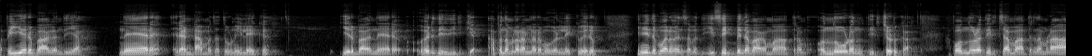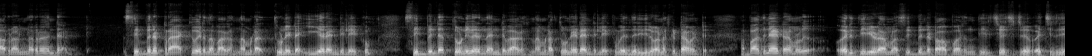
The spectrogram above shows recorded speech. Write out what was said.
അപ്പോൾ ഈ ഒരു ഭാഗം എന്ത് ചെയ്യുക? നേരെ രണ്ടാമത്തെ തുണിയിലേക്ക് ഈ ഒരു ഭാഗം നേരെ ഒരു തിരിതിരിക്കുക അപ്പോൾ നമ്മുടെ റണ്ണർ മുകളിലേക്ക് വരും. ഇനി ഇതുപോലെ വരുന്ന സമയത്ത് ഈ സിബിന്റെ ഭാഗം മാത്രം ഒന്നുകൂടെ ഒന്ന് തിരിച്ചു കൊടുക്കുക. അപ്പോൾ ഒന്നുകൂടെ തിരിച്ചാൽ മാത്രം നമ്മുടെ ആ റണ്ണറിന്റെ സിബിന്റെ ട്രാക്ക് വരുന്ന ഭാഗം നമ്മുടെ തുണിയുടെ ഈ ഒരു എൻഡിലേക്കും സിബിന്റെ തുണി വരുന്ന എൻഡ് ഭാഗം നമ്മുടെ തുണിയുടെ എൻഡിലേക്കും വരുന്ന രീതിയിൽ വേണം കിട്ടാൻ വേണ്ടിയിട്ട്. അപ്പോൾ അതിനായിട്ട് നമ്മൾ ഒരു തിരിയുടെ നമ്മൾ സിബിന്റെ ടോപ്പ് വശം തിരിച്ച് വെച്ചിട്ട് വെച്ചിട്ട്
